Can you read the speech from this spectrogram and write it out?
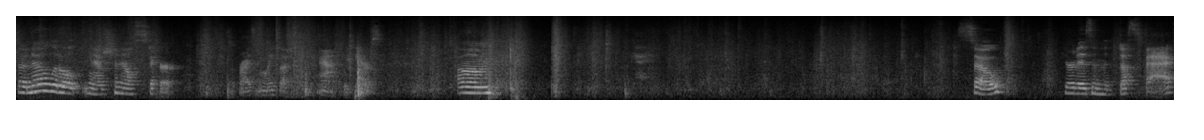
So no little, you know, Chanel sticker, surprisingly, but ah, who cares. Um, okay. So here it is in the dust bag.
